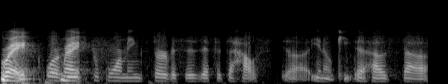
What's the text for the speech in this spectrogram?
Right. Or right. performing services if it's a house, uh, you know, a house, uh,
